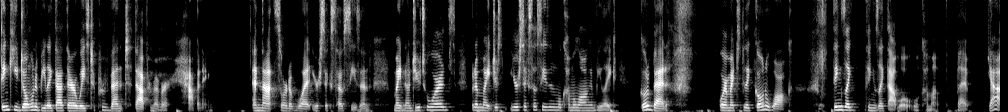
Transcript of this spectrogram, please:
think you don't want to be like that. There are ways to prevent that from ever happening and that's sort of what your sixth house season might nudge you towards. But it might just, your sixth house season will come along and be like, go to bed. Or it might just be like, go on a walk. Things like things like that will will come up. But yeah,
